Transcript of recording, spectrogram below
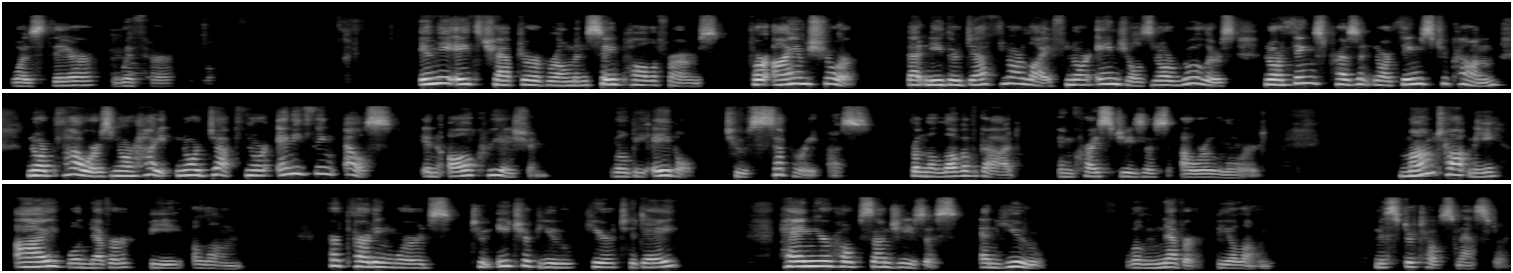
was there with her. In the eighth chapter of Romans, St. Paul affirms, For I am sure that neither death nor life, nor angels, nor rulers, nor things present, nor things to come, nor powers, nor height, nor depth, nor anything else in all creation will be able to separate us from the love of God in Christ Jesus our Lord. Mom taught me I will never be alone. Her parting words to each of you here today, hang your hopes on Jesus and you will never be alone. Mr. Toastmaster.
